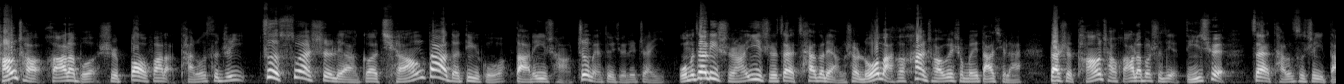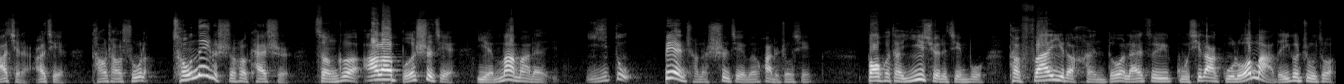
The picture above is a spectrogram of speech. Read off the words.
唐朝和阿拉伯是爆发了塔罗斯之役，这算是两个强大的帝国打了一场正面对决的战役。我们在历史上一直在猜的两个事儿：罗马和汉朝为什么没打起来？但是唐朝和阿拉伯世界的确在塔罗斯之役打起来，而且唐朝输了。从那个时候开始，整个阿拉伯世界也慢慢的一度变成了世界文化的中心。包括他医学的进步，他翻译了很多来自于古希腊、古罗马的一个著作。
